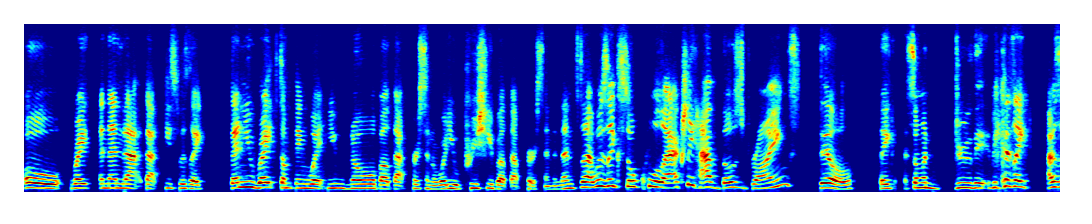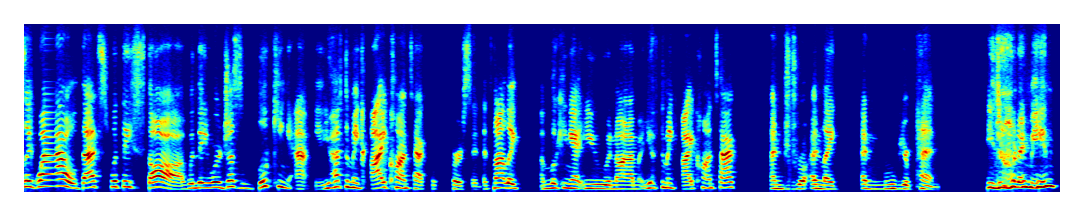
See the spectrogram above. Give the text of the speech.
oh, right. And then that that piece was like, then you write something what you know about that person or what you appreciate about that person. And then so that was like so cool. I actually have those drawings still. Like someone drew the because like I was like, wow, that's what they saw when they were just looking at me. You have to make eye contact with the person. It's not like I'm looking at you and not I'm, you have to make eye contact and draw and like and move your pen. You know what I mean?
